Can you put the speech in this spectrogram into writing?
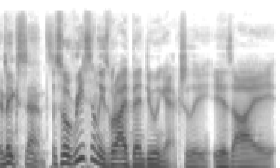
it makes sense. So recently, is what I've been doing actually is I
